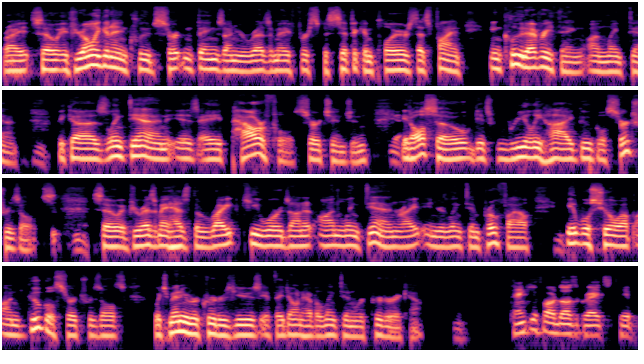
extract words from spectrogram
right? So if you're only going to include certain things on your resume for specific employers, that's fine. Include everything on LinkedIn hmm. because LinkedIn is a powerful search engine. Yeah. It also gets really high Google search results. Yeah. So if your resume has the right keywords on it on LinkedIn, right, in your LinkedIn profile, hmm. it will show up on Google search results, which many recruiters use if they don't have a LinkedIn recruiter account. Thank you for those great tips,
